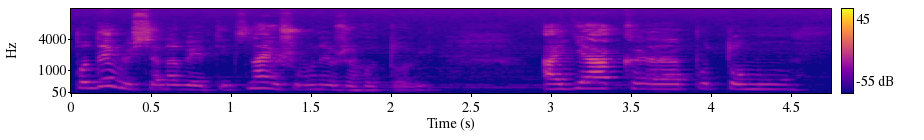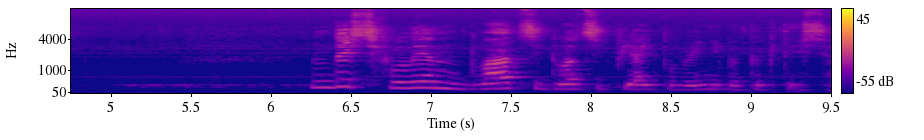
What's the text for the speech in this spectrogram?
подивлюся на вид і знаю, що вони вже готові. А як е, по тому десь хвилин 20-25 повинні випектися.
